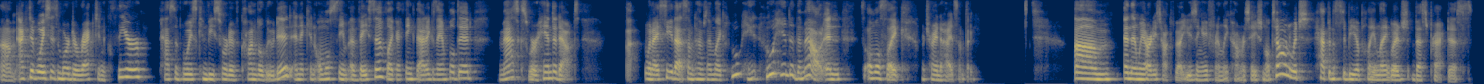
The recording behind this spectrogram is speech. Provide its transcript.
Um, active voice is more direct and clear. Passive voice can be sort of convoluted and it can almost seem evasive. Like I think that example did, masks were handed out. Uh, when I see that, sometimes I'm like, who, who handed them out? And it's almost like we're trying to hide something. Um, and then we already talked about using a friendly conversational tone, which happens to be a plain language best practice.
